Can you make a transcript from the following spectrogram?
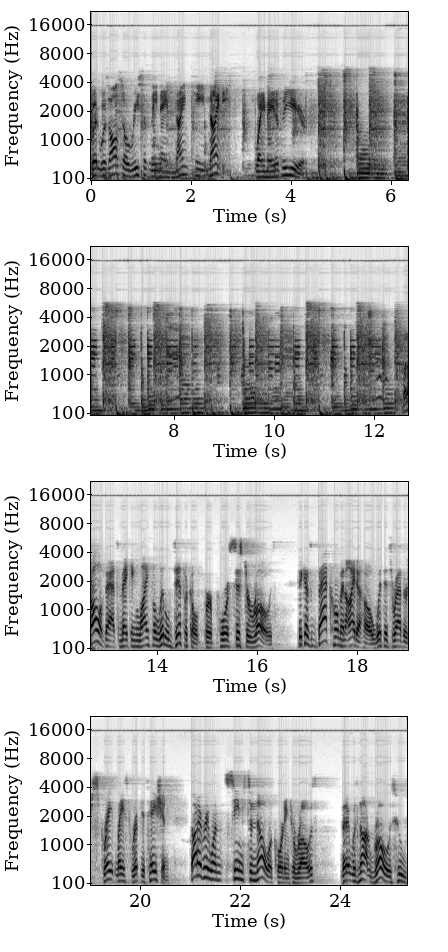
but was also recently named 1990 Playmate of the Year. But all of that's making life a little difficult for poor Sister Rose. Because back home in Idaho, with its rather straight laced reputation, not everyone seems to know, according to Rose, that it was not Rose who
